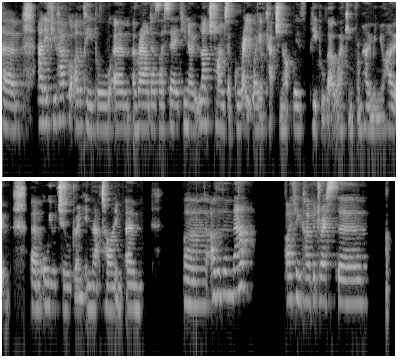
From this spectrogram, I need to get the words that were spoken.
Um, and if you have got other people um, around, as I said, you know, lunchtime's a great way of catching up with people that are working from home in your home um, or your children in that time. Um, uh, other than that, I think I've addressed the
